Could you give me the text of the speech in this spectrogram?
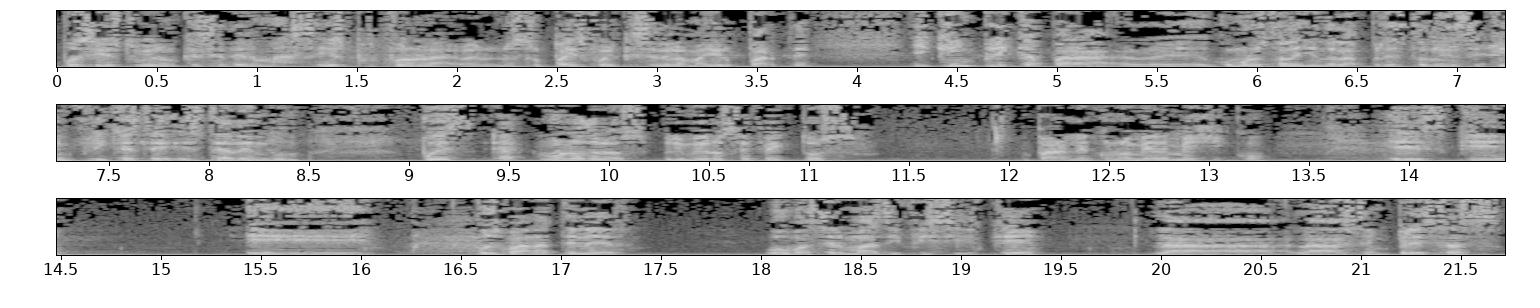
pues ellos tuvieron que ceder más. Ellos pues, fueron, la- nuestro país fue el que cedió la mayor parte. ¿Y qué implica para, eh, cómo lo está leyendo la prensa estadounidense, qué implica este, este adendum? Pues eh, uno de los primeros efectos para la economía de México es que eh, pues van a tener o va a ser más difícil que la- las empresas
